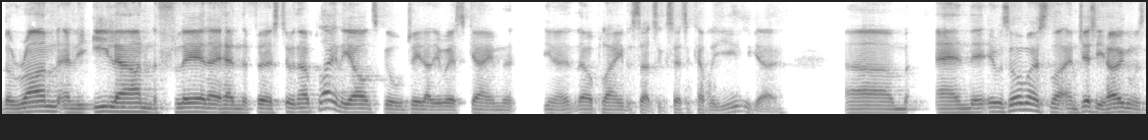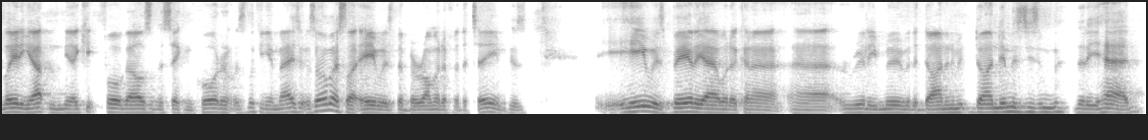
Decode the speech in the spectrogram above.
the run and the elan and the flair they had in the first two, and they were playing the old school GWS game that you know they were playing to such success a couple of years ago. Um, and it was almost like, and Jesse Hogan was leading up and you know kicked four goals in the second quarter. And it was looking amazing. It was almost like he was the barometer for the team because he was barely able to kind of uh, really move with the dynam- dynamism that he had.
